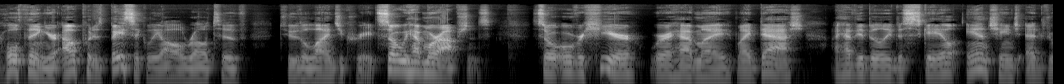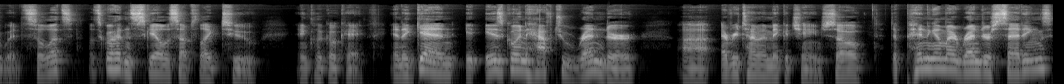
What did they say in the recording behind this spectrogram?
whole thing, your output is basically all relative to the lines you create. So we have more options. So over here, where I have my, my dash, I have the ability to scale and change edge width. So let's, let's go ahead and scale this up to like two and click OK. And again, it is going to have to render uh, every time I make a change. So depending on my render settings,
